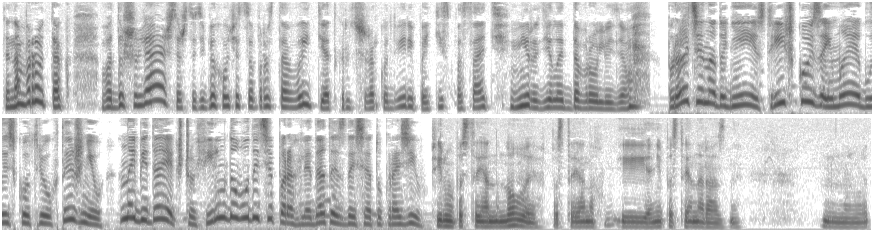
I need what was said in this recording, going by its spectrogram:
Ты наоборот так воодушевляешься, что тебе хочется просто выйти, открыть широко дверь и пойти спасать мир и делать добро людям. Праця над однією стрічкою займає близько трьох тижнів. Не біда, якщо фільм доводиться переглядати з десяток разів. Фильмы постоянно новые, постоянно, и они постоянно разные. Ну, вот,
